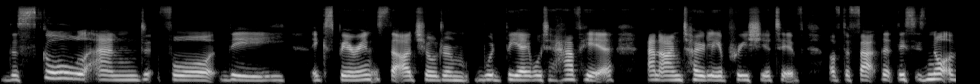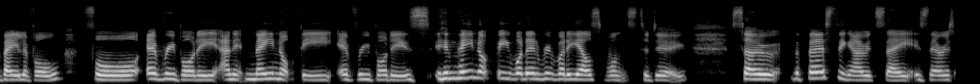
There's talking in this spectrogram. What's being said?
the school and for the experience that our children would be able to have here. And I'm totally appreciative of the fact that this is not available for everybody and it may not be everybody's it may not be what everybody else wants to do so the first thing i would say is there is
